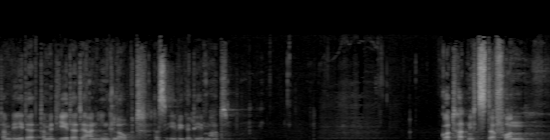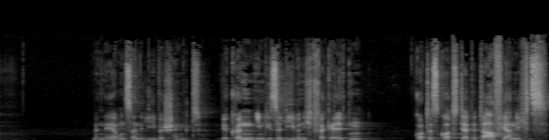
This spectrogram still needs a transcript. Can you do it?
damit jeder, damit jeder, der an ihn glaubt, das ewige Leben hat. Gott hat nichts davon, wenn er uns seine Liebe schenkt. Wir können ihm diese Liebe nicht vergelten. Gott ist Gott, der bedarf ja nichts.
